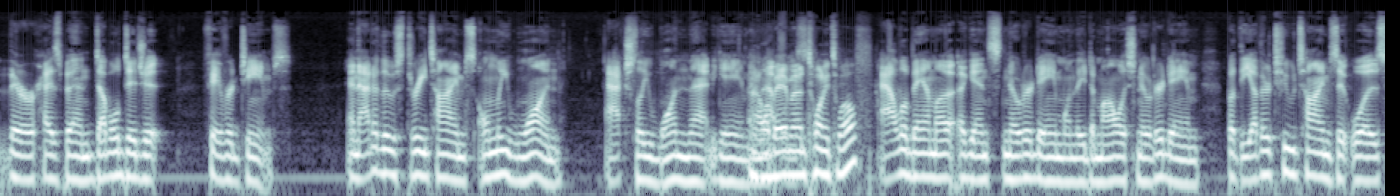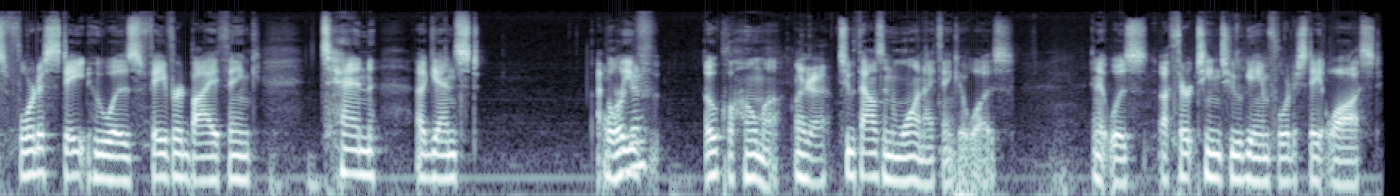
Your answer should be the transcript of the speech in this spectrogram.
there has been double digit favored teams. And out of those three times, only one actually won that game. and that Alabama in 2012. Alabama against Notre Dame when they demolished Notre Dame. But the other two times it was Florida State who was favored by I think ten against I Oregon? believe Oklahoma. Okay. 2001 I think it was. and it was a 13-2 game. Florida State lost,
